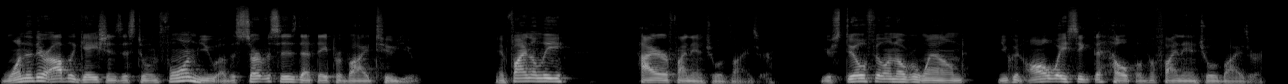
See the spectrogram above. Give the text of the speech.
one of their obligations is to inform you of the services that they provide to you. And finally, hire a financial advisor. You're still feeling overwhelmed, you can always seek the help of a financial advisor.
